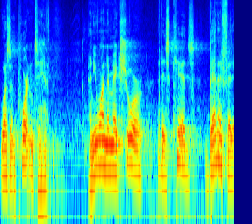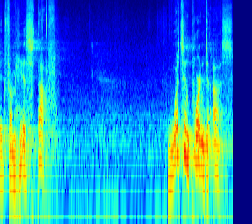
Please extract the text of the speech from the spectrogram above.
was important to him. And he wanted to make sure that his kids benefited from his stuff. What's important to us?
